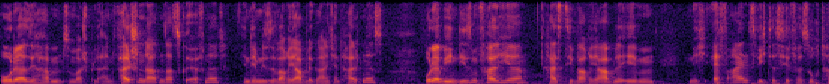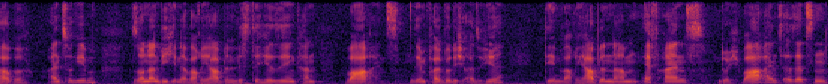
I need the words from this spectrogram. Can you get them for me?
oder Sie haben zum Beispiel einen falschen Datensatz geöffnet, in dem diese Variable gar nicht enthalten ist oder wie in diesem Fall hier heißt die Variable eben nicht f1, wie ich das hier versucht habe einzugeben, sondern wie ich in der Variablenliste hier sehen kann, var1. In dem Fall würde ich also hier den Variablennamen f1 durch var1 ersetzen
